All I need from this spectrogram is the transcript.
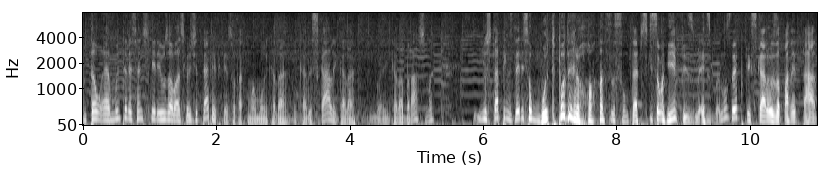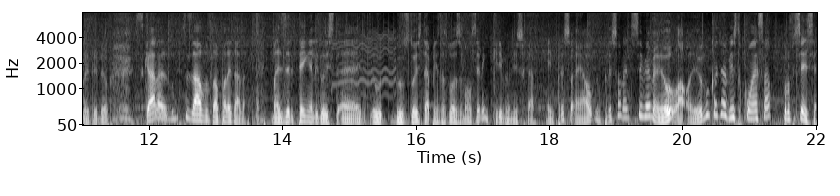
Então é muito interessante que ele usa basicamente tapping, porque só tá com uma mão em cada, em cada escala, em cada, em cada braço, né? E os tappings dele são muito poderosos, são taps que são riffs mesmo. Eu não sei porque esse cara usa paletada, entendeu? Esse cara não precisava usar paletada. Mas ele tem ali dois, é, os dois tappings das duas mãos, ele é incrível nisso, cara. É, impression, é algo impressionante de se ver mesmo. Eu, eu nunca tinha visto com essa proficiência.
